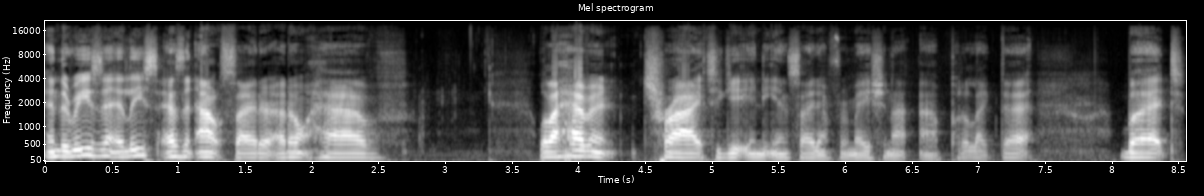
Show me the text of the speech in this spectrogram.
And the reason, at least as an outsider, I don't have, well, I haven't tried to get any inside information. I, I put it like that. But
